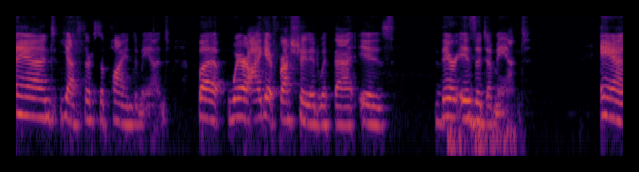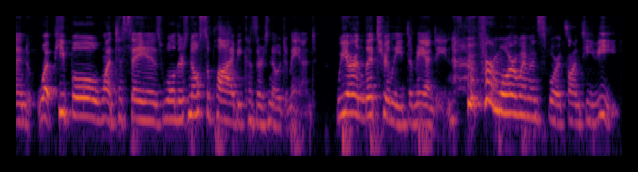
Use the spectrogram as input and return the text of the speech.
and yes, there's supply and demand. But where I get frustrated with that is there is a demand. And what people want to say is, well, there's no supply because there's no demand. We are literally demanding for more women's sports on TV.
